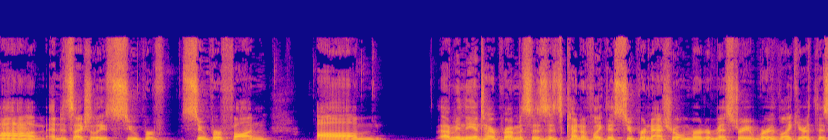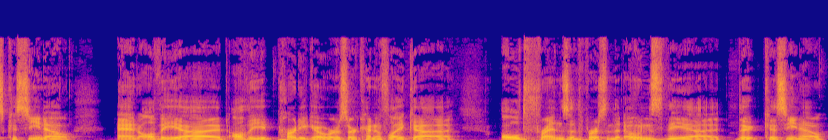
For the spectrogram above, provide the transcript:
Um, and it's actually super super fun. Um, I mean, the entire premise is it's kind of like this supernatural murder mystery where like you're at this casino and all the uh all the party goers are kind of like uh old friends of the person that owns the uh the casino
